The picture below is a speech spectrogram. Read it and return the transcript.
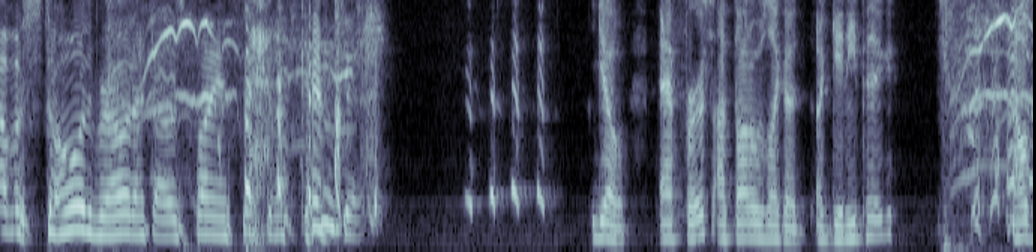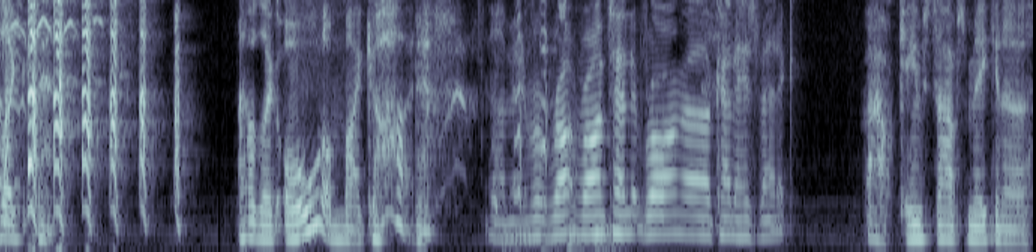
I was stoned, bro, and I thought it was funny and sick. I sent it. Yo, at first I thought it was like a, a guinea pig. I was like, I was like, oh my god! I mean, wrong, wrong, ten, wrong uh, kind of Hispanic. Wow, GameStop's making a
